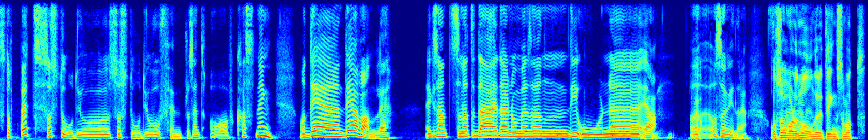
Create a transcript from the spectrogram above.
stoppet, så sto det jo, så sto det jo 5% avkastning. Og det, det er vanlig. Ikke sant? Sånn at det er, det er noe med sånn de ordene, ja, og, Ja. og så videre. Og så var det noen andre ting som at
